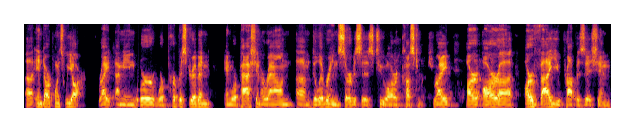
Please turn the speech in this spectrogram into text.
uh, in Dartpoints we are, right? I mean, we're we're purpose driven and we're passionate around um, delivering services to our customers, right? Our our uh, our value proposition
